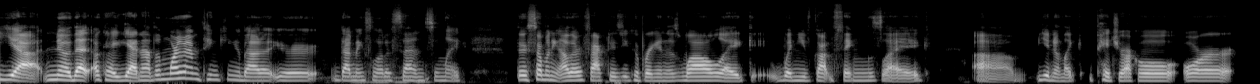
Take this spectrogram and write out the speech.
Yeah, no, that okay, yeah. Now the more that I'm thinking about it, you're that makes a lot of sense. And like there's so many other factors you could bring in as well. Like when you've got things like um, you know, like patriarchal or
